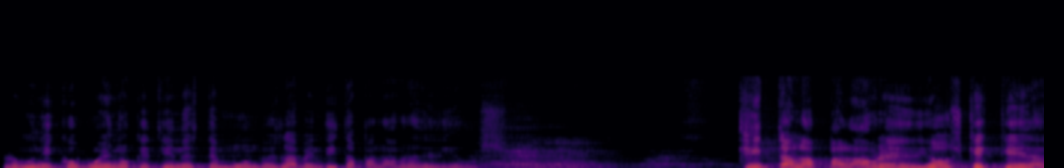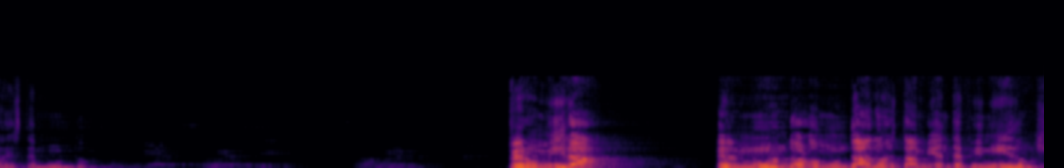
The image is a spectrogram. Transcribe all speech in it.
lo único bueno que tiene este mundo es la bendita palabra de Dios. Quita la palabra de Dios, ¿qué queda de este mundo? Pero mira, el mundo, los mundanos están bien definidos.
